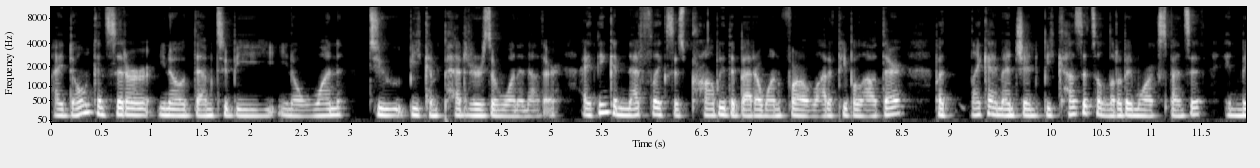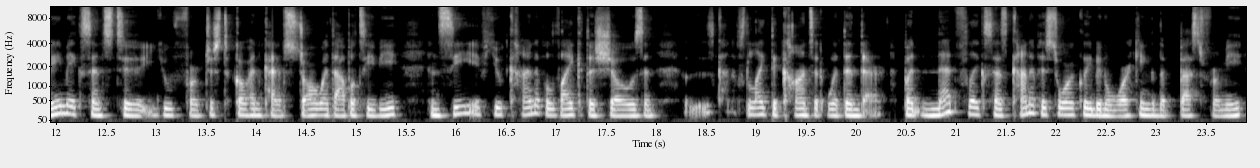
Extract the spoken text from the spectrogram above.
I don't consider, you know, them to be, you know, one to be competitors of one another. I think Netflix is probably the better one for a lot of people out there, but like I mentioned, because it's a little bit more expensive, it may make sense to you for just to go ahead and kind of start with Apple TV and see if you kind of like the shows and uh, kind of like the content within there. But Netflix has kind of historically been working the best for me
